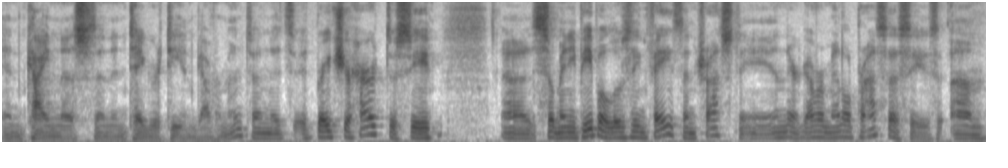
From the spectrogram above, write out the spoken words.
and kindness and integrity in government, and it breaks your heart to see uh, so many people losing faith and trust in their governmental processes. Um,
